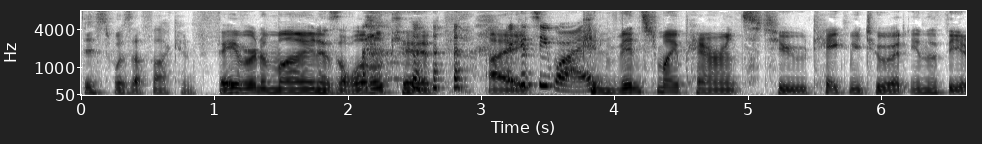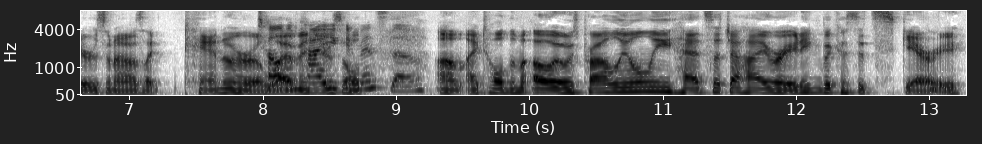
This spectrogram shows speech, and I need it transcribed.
This was a fucking favorite of mine as a little kid. I, can see why. Convinced my parents to take me to it in the theaters when I was like ten or Tell eleven them how you old. convinced them. Um, I told them, oh, it was probably only had such a high rating because it's scary.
